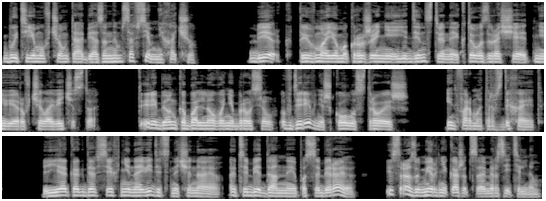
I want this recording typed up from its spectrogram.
Быть ему в чем то обязанным совсем не хочу. «Берг, ты в моем окружении единственный, кто возвращает мне веру в человечество. Ты ребенка больного не бросил, в деревне школу строишь». Информатор вздыхает. «Я, когда всех ненавидеть начинаю, а тебе данные пособираю, и сразу мир не кажется омерзительным.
